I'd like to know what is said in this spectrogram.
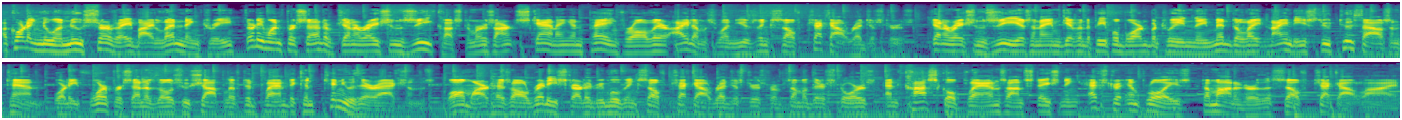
According to a new survey by LendingTree, 31% of Generation Z customers aren't scanning and paying for all their items when using self checkout registers. Generation Z is a name given to people born between the mid to late 90s through 2010. 44% of those who shoplifted plan to continue their actions. Walmart has already started removing self checkout registers from some of their stores, and Costco plans on stationing extra employees to monitor the self checkout line.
